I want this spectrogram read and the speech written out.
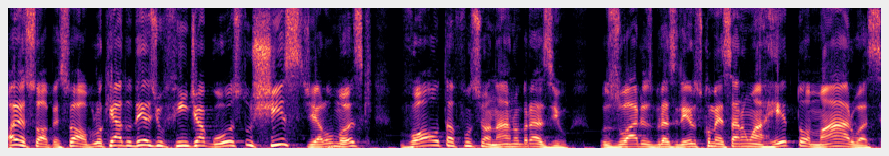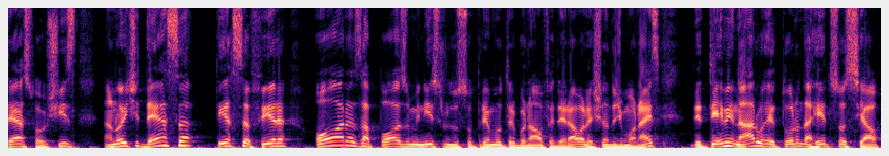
Olha só, pessoal, bloqueado desde o fim de agosto, o X de Elon Musk volta a funcionar no Brasil. Usuários brasileiros começaram a retomar o acesso ao X na noite dessa terça-feira, horas após o ministro do Supremo Tribunal Federal, Alexandre de Moraes, determinar o retorno da rede social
